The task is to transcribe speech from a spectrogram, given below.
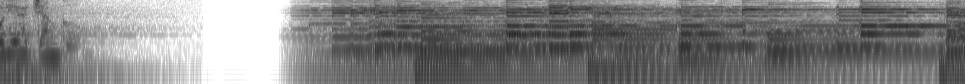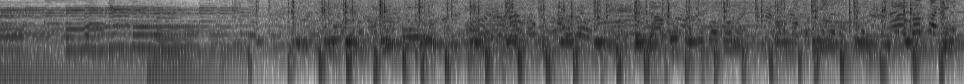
Audio Jungle. Bapak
